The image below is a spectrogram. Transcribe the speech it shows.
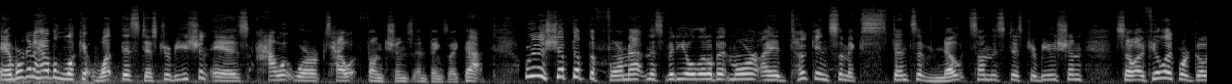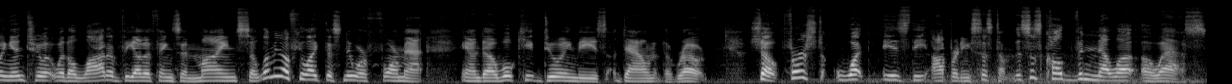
And we're going to have a look at what this distribution is, how it works, how it functions, and things like that. We're going to shift up the format in this video a little bit more. I had taken some extensive notes on this distribution, so I feel like we're going into it with a lot of the other things in mind. So let me know if you like this newer format, and uh, we'll keep doing these down the road. So first, what is the operating system? This is called Vanilla OS.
